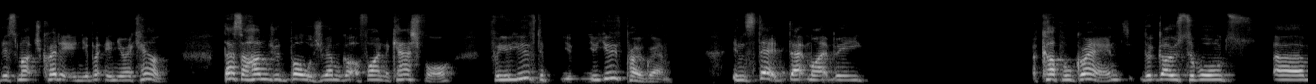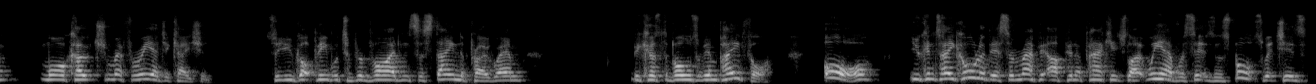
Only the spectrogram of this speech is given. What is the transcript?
this much credit in your in your account. That's hundred balls you haven't got to find the cash for for your youth your youth program. Instead, that might be a couple grand that goes towards um, more coach and referee education. So you've got people to provide and sustain the program because the balls have been paid for. Or you can take all of this and wrap it up in a package like we have with Citizen Sports, which is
